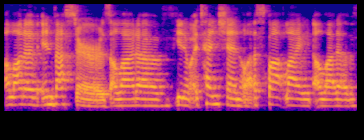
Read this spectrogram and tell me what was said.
A lot of investors, a lot of, you know, attention, a lot of spotlight, a lot of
